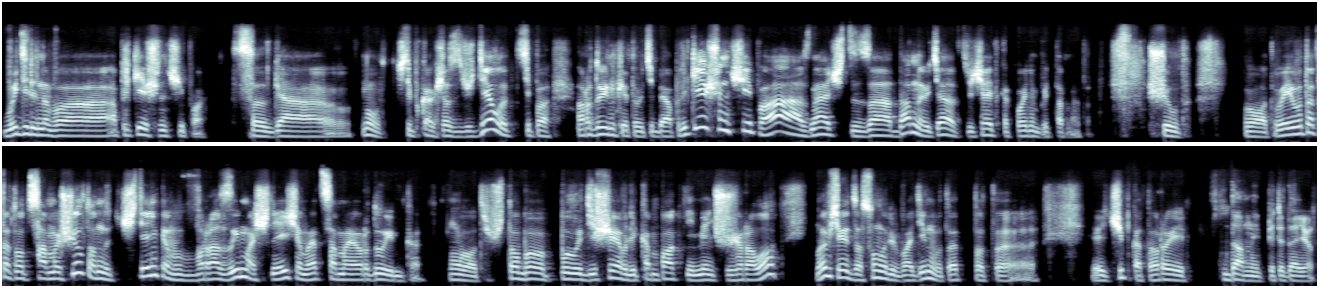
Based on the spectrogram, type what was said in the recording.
выделенного application чипа для, ну, типа как сейчас делают, типа Arduino это у тебя application чип, а, значит, за данные у тебя отвечает какой-нибудь там этот shield. Вот. И вот этот вот самый шилд, он частенько в разы мощнее, чем эта самая Arduino. Вот. Чтобы было дешевле, компактнее, меньше жрало, мы все это засунули в один вот этот вот, э, чип, который данные передает.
